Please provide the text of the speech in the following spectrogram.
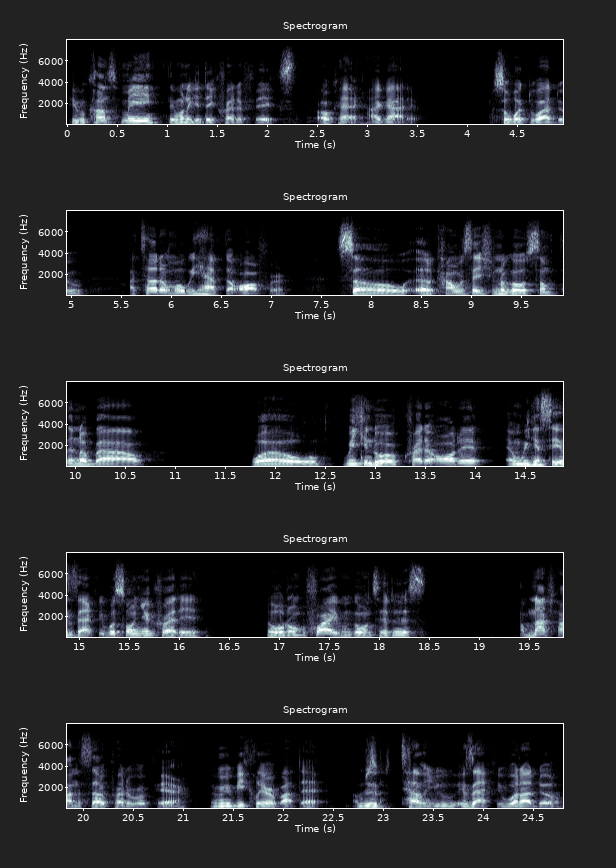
people come to me, they want to get their credit fixed. Okay, I got it. So what do I do? I tell them what we have to offer. So a conversation will go something about, well, we can do a credit audit and we can see exactly what's on your credit. No, hold on. Before I even go into this, I'm not trying to sell credit repair. Let me be clear about that. I'm just telling you exactly what I do.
